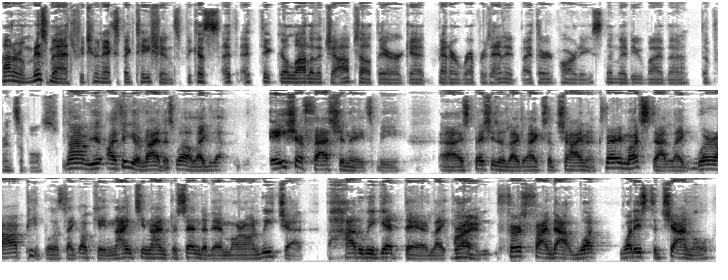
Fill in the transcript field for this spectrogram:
I don't know mismatch between expectations because I, I think a lot of the jobs out there get better represented by third parties than they do by the the principals. No, I think you're right as well. Like that, Asia fascinates me, uh, especially the like likes of China. Very much that. Like, where are people? It's like okay, ninety nine percent of them are on WeChat. How do we get there? Like, Right. first find out what what is the channel,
